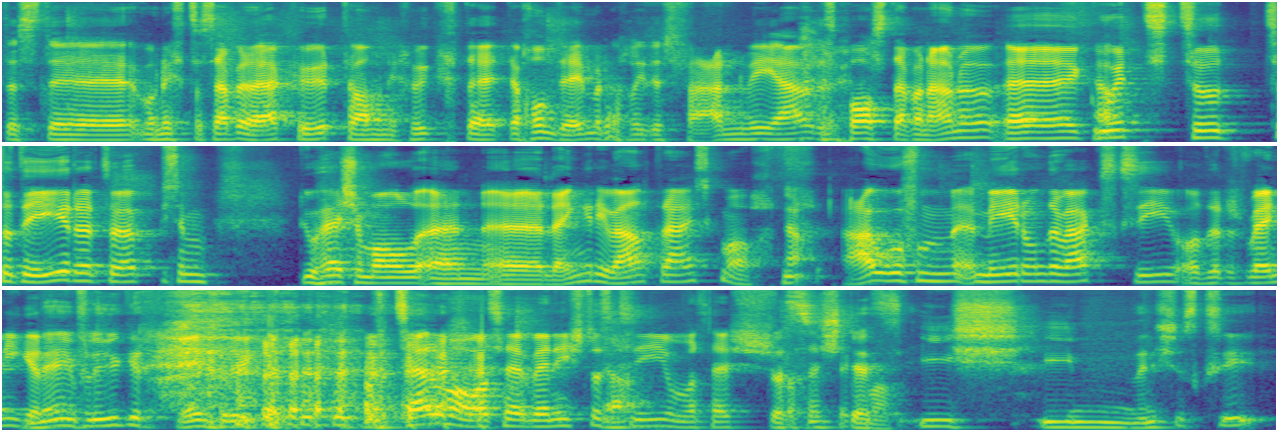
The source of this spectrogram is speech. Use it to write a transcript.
das, der, als ich das eben auch gehört habe, habe ich wirklich, da, da kommt immer ein bisschen das Fernweh auch. Das passt eben auch noch äh, gut zu, zu dir, zu etwas. Du hast einmal eine äh, längere Weltreise gemacht. Ja. Auch auf dem Meer unterwegs gewesen, oder weniger? Nein, im Flüger. Mehr im. Aber Erzähl mal, was, wann ist das Ja. gewesen und was hast, Das was hast ist, du das gemacht? ist im, wann ist das gewesen?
